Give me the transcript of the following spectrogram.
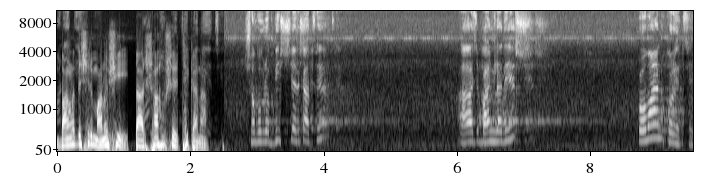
বাংলাদেশের মানুষই তার সাহসের ঠিকানা। সমগ্র বিশ্বের কাছে আজ বাংলাদেশ প্রমাণ করেছে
